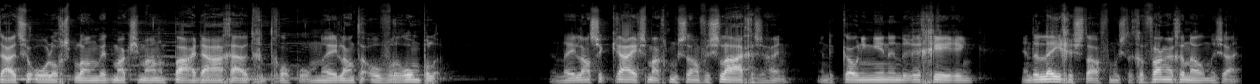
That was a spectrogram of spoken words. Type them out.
Duitse oorlogsplan werd maximaal een paar dagen uitgetrokken om Nederland te overrompelen. De Nederlandse krijgsmacht moest dan verslagen zijn en de koningin en de regering en de legerstaf moesten gevangen genomen zijn.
